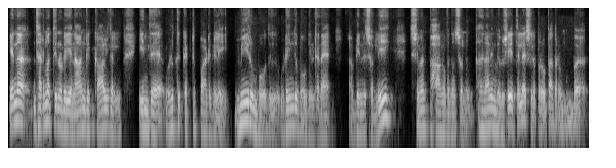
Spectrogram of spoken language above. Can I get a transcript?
ஏன்னா தர்மத்தினுடைய நான்கு கால்கள் இந்த ஒழுக்க கட்டுப்பாடுகளை மீறும் போது உடைந்து போகின்றன அப்படின்னு சொல்லி ஸ்ரீமத் பாகவதம் சொல்லுது. அதனால இந்த விஷயத்துல சில பிரபுபாதம் ரொம்ப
